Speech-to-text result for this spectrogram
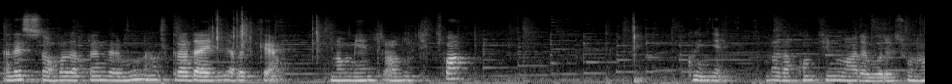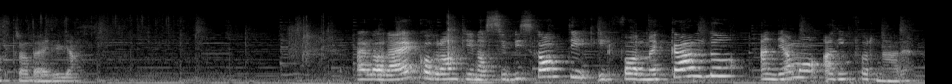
adesso vado a prendere un'altra teglia perché non mi entrano tutti qua quindi vado a continuare pure su un'altra teglia. Allora ecco pronti i nostri biscotti il forno è caldo andiamo ad infornare.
